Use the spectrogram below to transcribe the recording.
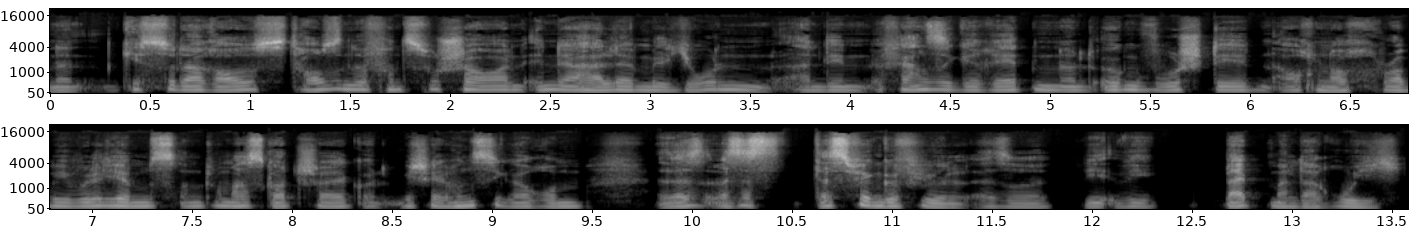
Und dann gehst du da raus, tausende von Zuschauern in der Halle, Millionen an den Fernsehgeräten und irgendwo stehen auch noch Robbie Williams und Thomas Gottschalk und Michelle Hunziger rum. Was, was ist das für ein Gefühl? Also, wie, wie bleibt man da ruhig?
